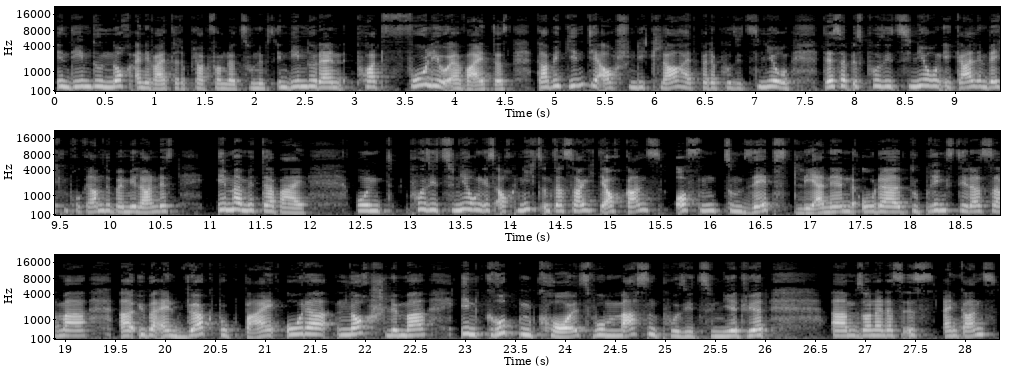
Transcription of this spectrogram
indem du noch eine weitere Plattform dazu nimmst, indem du dein Portfolio erweiterst, da beginnt ja auch schon die Klarheit bei der Positionierung. Deshalb ist Positionierung, egal in welchem Programm du bei mir landest, immer mit dabei. Und Positionierung ist auch nichts, und das sage ich dir auch ganz offen, zum Selbstlernen oder du bringst dir das sag mal, äh, über ein Workbook bei oder noch schlimmer in Gruppencalls, wo Massen positioniert wird, ähm, sondern das ist ein ganz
